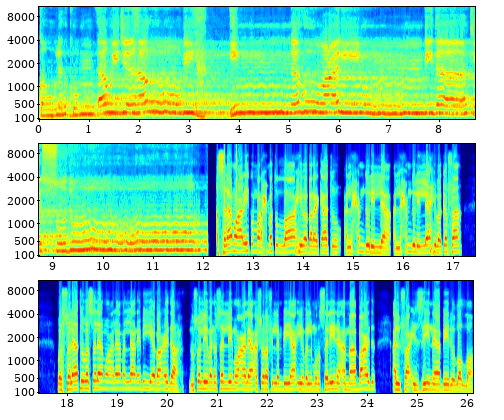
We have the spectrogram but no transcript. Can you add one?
قولكم أو اجهروا به إنه عليم بذات الصدور. السلام عليكم ورحمة الله وبركاته. الحمد لله. الحمد لله وكفى. والصلاة والسلام على من لا نبي بعده. نصلي ونسلم على أشرف الأنبياء والمرسلين. أما بعد الفائزين برضا الله.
